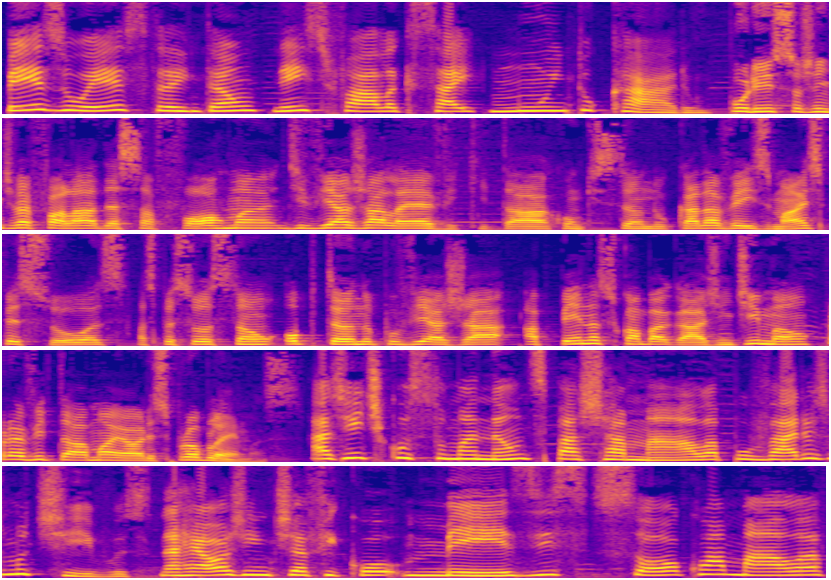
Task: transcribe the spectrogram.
peso extra, então nem se fala que sai muito caro. Por isso a gente vai falar dessa forma de viajar leve que está conquistando cada vez mais pessoas. As pessoas estão optando por viajar apenas com a bagagem de mão para evitar maiores problemas. A gente costuma não despachar mala por vários motivos. Na real, a gente já ficou meses só com a mala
